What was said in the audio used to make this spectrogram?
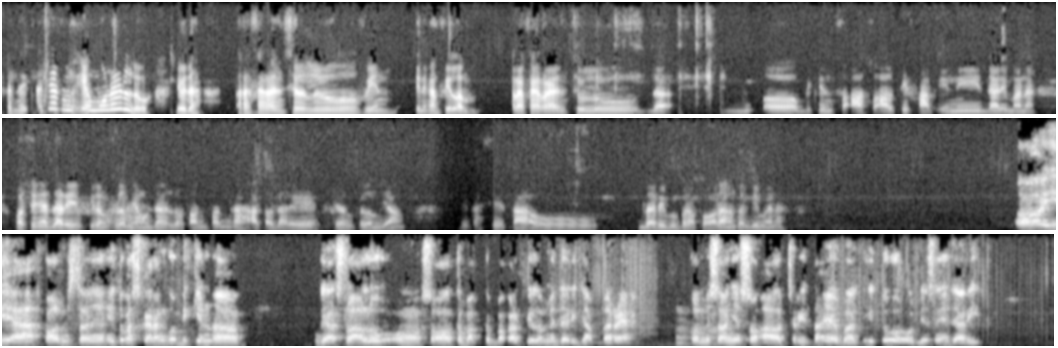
Kan, kan yang, yang mulai lu. Ya udah referensi lu, Vin. Ini kan film. Referensi lu da, bu- eh, bikin soal-soal tifat ini dari mana? Maksudnya dari film-film yang udah lo tonton kah? Atau dari film-film yang dikasih tahu dari beberapa orang atau gimana? oh iya kalau misalnya itu kan sekarang gue bikin eh, nggak selalu eh, soal tebak-tebakan filmnya dari gambar ya. Hmm. kalau misalnya soal cerita ya berarti itu biasanya dari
